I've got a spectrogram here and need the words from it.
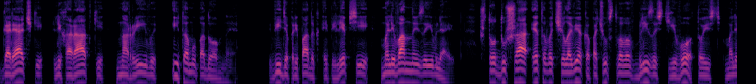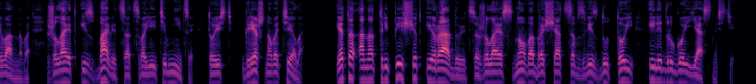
горячки, лихорадки, нарывы и тому подобное. видя припадок эпилепсии, Маливанный заявляет, что душа этого человека, почувствовав близость его, то есть Маливанного, желает избавиться от своей темницы, то есть грешного тела. Это она трепещет и радуется, желая снова обращаться в звезду той или другой ясности.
